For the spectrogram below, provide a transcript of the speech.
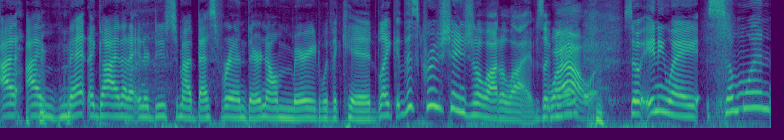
I I met a guy that I introduced to my best friend. They're now married with a kid. Like this cruise changed a lot of lives. Okay? Wow. So anyway, someone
